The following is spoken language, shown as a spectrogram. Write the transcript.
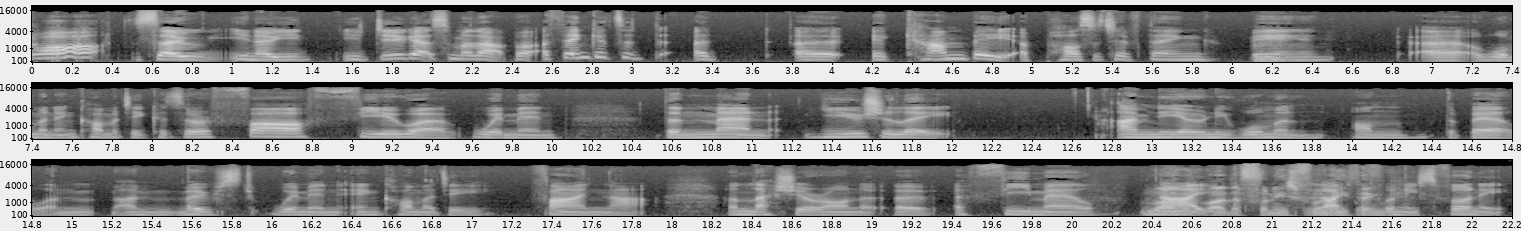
what? So you know, you you do get some of that, but I think it's a, a, a it can be a positive thing hmm. being uh, a woman in comedy because there are far fewer women than men. Usually, I'm the only woman on the bill, and, and most women in comedy find that unless you're on a, a, female Like- night, like the funny's funny like thing. the funny's funny,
